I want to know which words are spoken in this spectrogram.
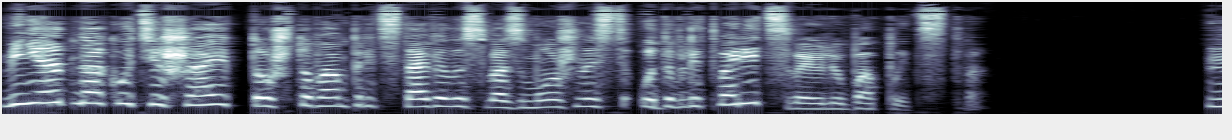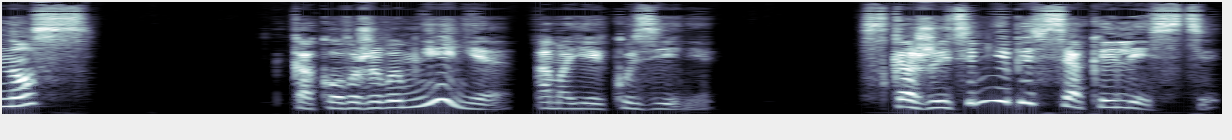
Меня, однако, утешает то, что вам представилась возможность удовлетворить свое любопытство. Нос, какого же вы мнения о моей кузине? Скажите мне без всякой лести.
